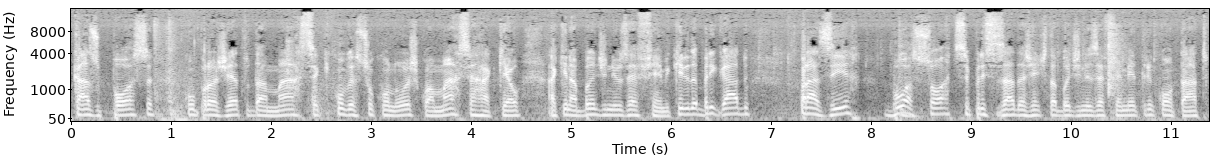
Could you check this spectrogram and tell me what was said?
caso possa, com o projeto da Márcia, que conversou conosco, a Márcia Raquel, aqui na Band News FM. Querida, obrigado, prazer. Boa sorte. Se precisar da gente da Band News FM, entre em contato.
